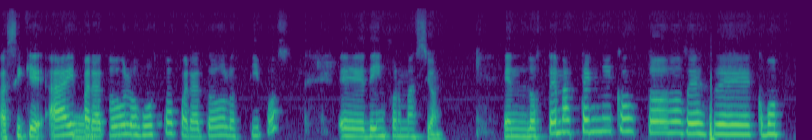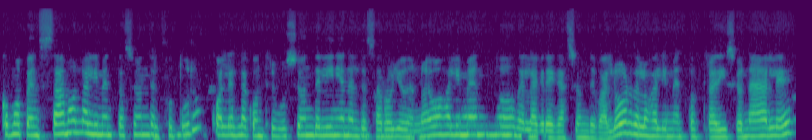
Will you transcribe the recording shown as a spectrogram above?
Así que hay para todos los gustos, para todos los tipos eh, de información. En los temas técnicos, todo desde cómo, cómo, pensamos la alimentación del futuro, cuál es la contribución de línea en el desarrollo de nuevos alimentos, de la agregación de valor de los alimentos tradicionales,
